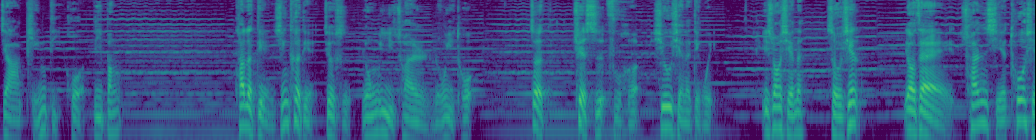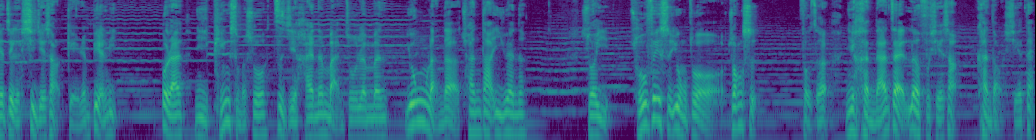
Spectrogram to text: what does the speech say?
加平底或低帮，它的典型特点就是容易穿、容易脱，这确实符合休闲的定位。一双鞋呢，首先要在穿鞋、脱鞋这个细节上给人便利，不然你凭什么说自己还能满足人们慵懒的穿搭意愿呢？所以，除非是用作装饰，否则你很难在乐福鞋上看到鞋带。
